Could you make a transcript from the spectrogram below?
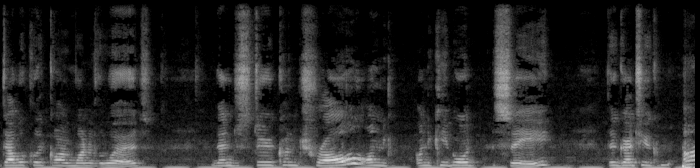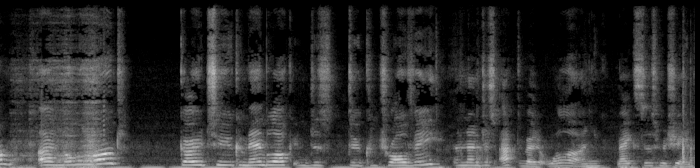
double click on one of the words, then just do Control on the, on the keyboard C, then go to um a normal mode, go to command block and just do Control V, and then just activate it. Voila, and it makes this machine.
